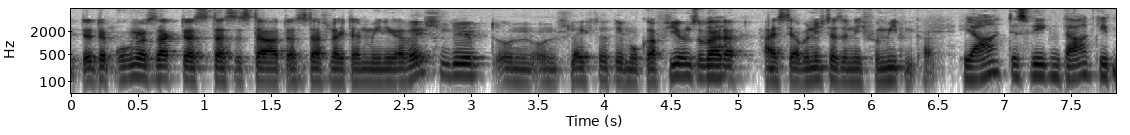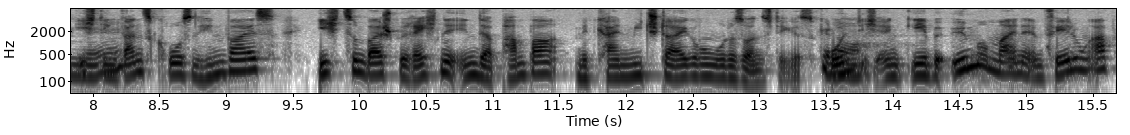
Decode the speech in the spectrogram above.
der, der Prognos sagt, dass, dass, es da, dass es da vielleicht dann weniger Menschen gibt und, und schlechtere Demografie und so weiter. Heißt ja aber nicht, dass er nicht vermieten kann. ja, deswegen da gebe ich Nee. den ganz großen Hinweis. Ich zum Beispiel rechne in der Pampa mit keinen Mietsteigerungen oder sonstiges. Genau. Und ich gebe immer meine Empfehlung ab,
